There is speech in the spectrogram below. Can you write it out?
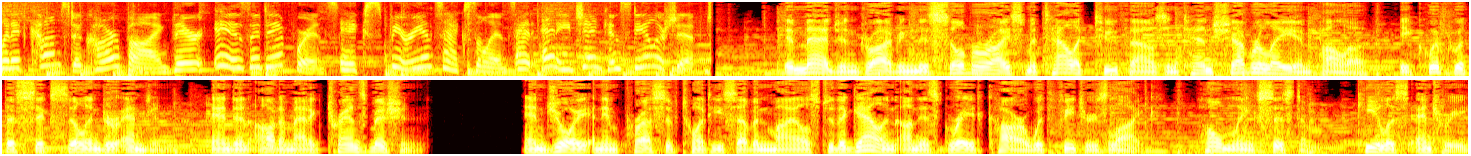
When it comes to car buying, there is a difference. Experience excellence at any Jenkins dealership. Imagine driving this silver ice metallic 2010 Chevrolet Impala, equipped with a six-cylinder engine and an automatic transmission. Enjoy an impressive 27 miles to the gallon on this great car with features like Homelink system, keyless entry,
